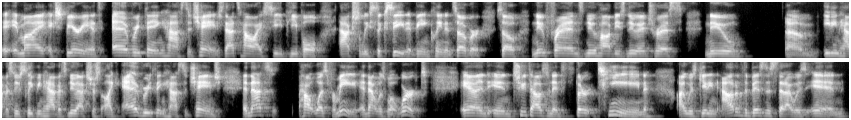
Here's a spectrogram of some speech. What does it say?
in my experience everything has to change. That's how i see people actually succeed at being clean and sober. So new friends new hobbies new interests new um, eating habits, new sleeping habits, new exercise, like everything has to change. And that's how it was for me. And that was what worked. And in 2013, I was getting out of the business that I was in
